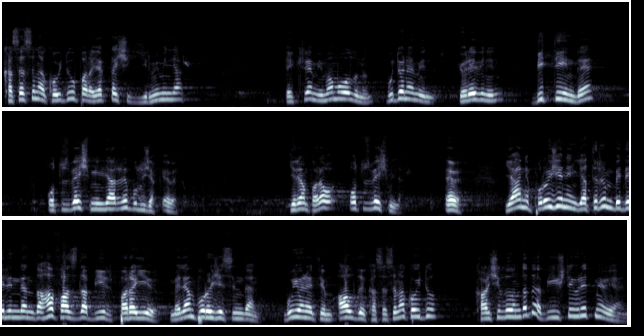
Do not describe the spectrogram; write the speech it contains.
Kasasına koyduğu para yaklaşık 20 milyar. Ekrem İmamoğlu'nun bu dönemin görevinin bittiğinde 35 milyarı bulacak. Evet. Giren para o- 35 milyar. Evet. Yani projenin yatırım bedelinden daha fazla bir parayı Melen projesinden bu yönetim aldı kasasına koydu. Karşılığında da bir işte üretmiyor yani.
